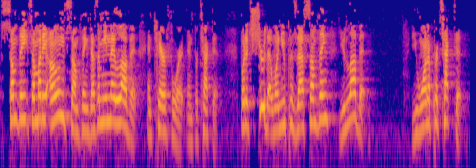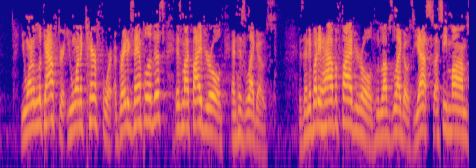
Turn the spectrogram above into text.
something, somebody owns something doesn't mean they love it and care for it and protect it. But it's true that when you possess something, you love it. You want to protect it. You want to look after it. You want to care for it. A great example of this is my five year old and his Legos. Does anybody have a five year old who loves Legos? Yes, I see moms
